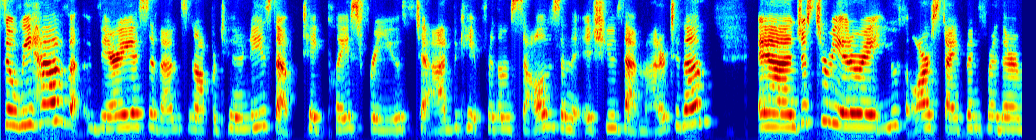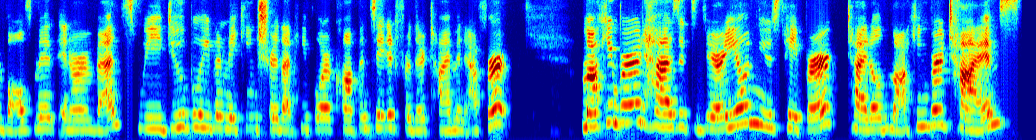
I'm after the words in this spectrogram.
So we have various events and opportunities that take place for youth to advocate for themselves and the issues that matter to them. And just to reiterate, youth are stipend for their involvement in our events. We do believe in making sure that people are compensated for their time and effort. Mockingbird has its very own newspaper titled Mockingbird Times.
